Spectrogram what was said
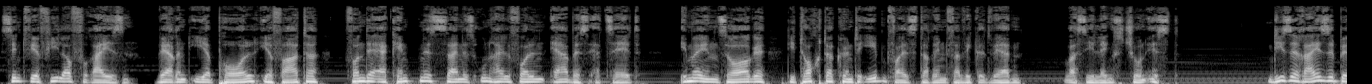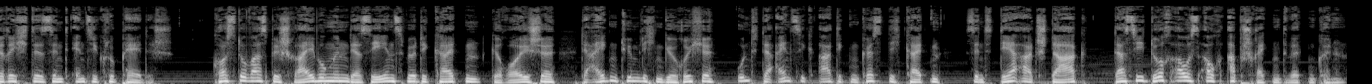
sind wir viel auf Reisen, während ihr Paul, ihr Vater, von der Erkenntnis seines unheilvollen Erbes erzählt, immer in Sorge, die Tochter könnte ebenfalls darin verwickelt werden, was sie längst schon ist. Diese Reiseberichte sind enzyklopädisch. Kostovas Beschreibungen der Sehenswürdigkeiten, Geräusche, der eigentümlichen Gerüche und der einzigartigen Köstlichkeiten sind derart stark, dass sie durchaus auch abschreckend wirken können.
